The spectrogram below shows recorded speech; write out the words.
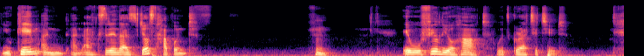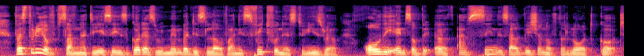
you came and an accident has just happened. Hmm. It will fill your heart with gratitude. Verse 3 of Psalm 98 says, God has remembered his love and his faithfulness to Israel. All the ends of the earth have seen the salvation of the Lord God.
